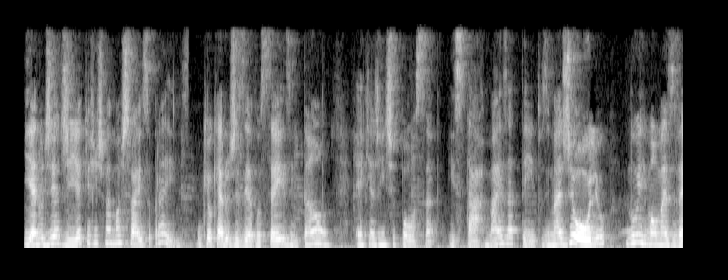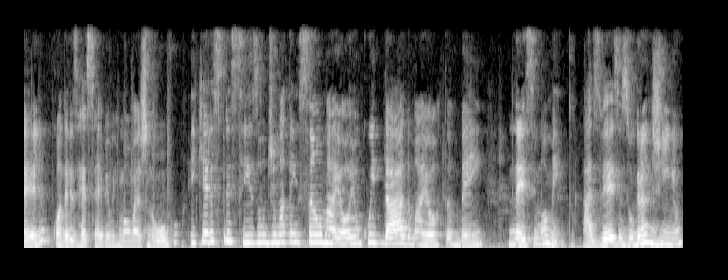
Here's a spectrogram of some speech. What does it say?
E é no dia a dia que a gente vai mostrar isso para eles. O que eu quero dizer a vocês, então, é que a gente possa estar mais atentos e mais de olho no irmão mais velho, quando eles recebem um irmão mais novo, e que eles precisam de uma atenção maior e um cuidado maior também nesse momento. Às vezes o grandinho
